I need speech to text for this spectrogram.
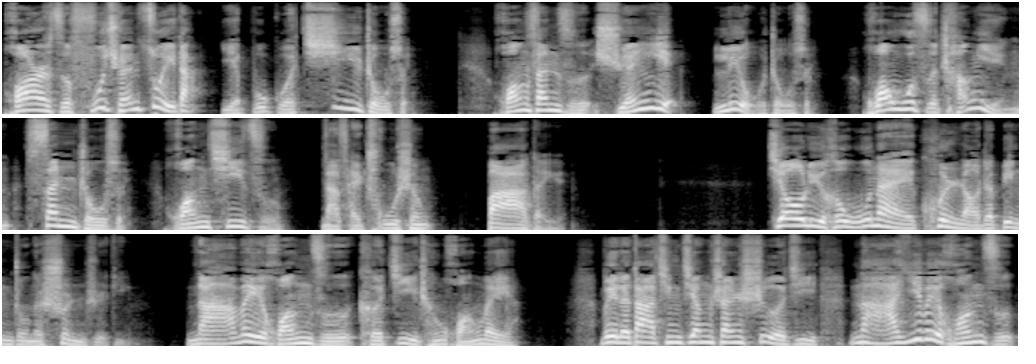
皇二子福全最大，也不过七周岁；皇三子玄烨六周岁；皇五子长颖三周岁；皇七子那才出生八个月。焦虑和无奈困扰着病重的顺治帝，哪位皇子可继承皇位啊？为了大清江山社稷，哪一位皇子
